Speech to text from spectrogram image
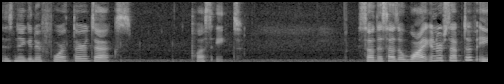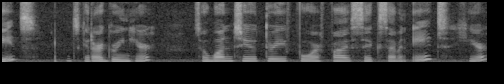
is negative 4 thirds x plus 8. So this has a y-intercept of 8. Let's get our green here. So 1, 2, 3, 4, 5, 6, 7, 8 here.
